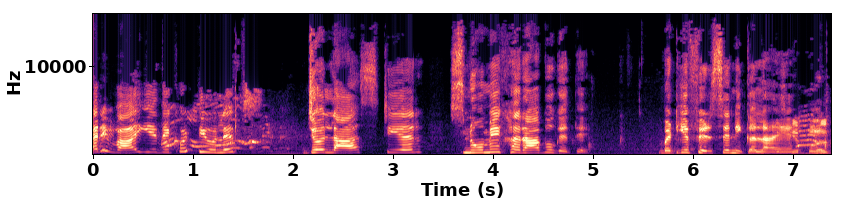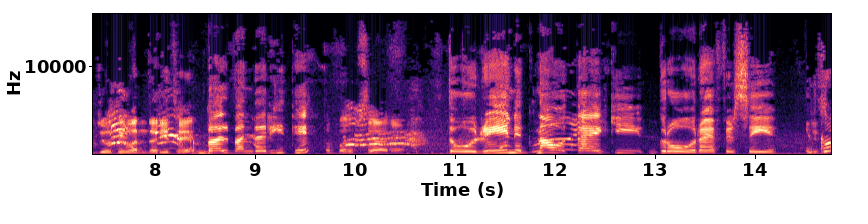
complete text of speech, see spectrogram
अरे वाह, ये देखो ट्यूलिप्स जो लास्ट ईयर स्नो में खराब हो गए थे। बट ये फिर से निकल आए हैं। बल्ब जो थे वो अंदर ही थे? बल्ब अंदर ही थे। तो बल्ब से आ रहे हैं। तो रेन इतना होता है कि ग्रो हो रहा है फिर से ये. तो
